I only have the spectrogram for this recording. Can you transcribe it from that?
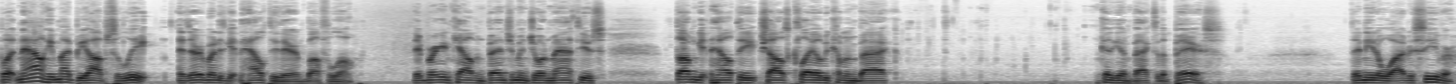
But now he might be obsolete as everybody's getting healthy there in Buffalo. They bring in Kelvin Benjamin, Jordan Matthews, Thumb getting healthy. Charles Clay will be coming back. Got to get him back to the Bears. They need a wide receiver.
